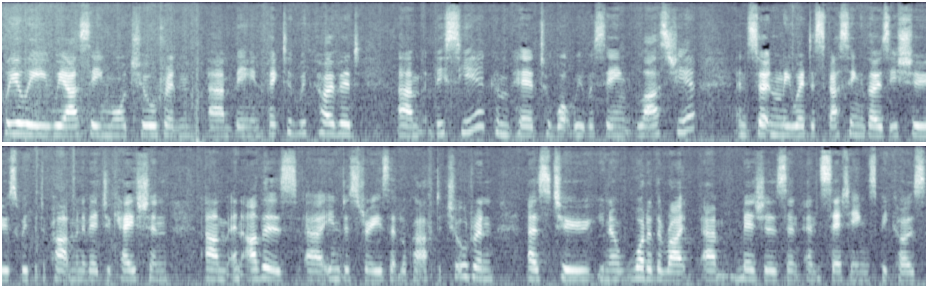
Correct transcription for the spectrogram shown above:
clearly, we are seeing more children being infected with COVID this year compared to what we were seeing last year. And certainly, we're discussing those issues with the Department of Education um, and others uh, industries that look after children as to you know what are the right um, measures and, and settings because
